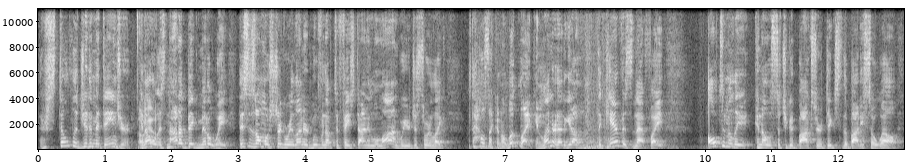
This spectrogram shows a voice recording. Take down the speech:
there's still legitimate danger. Oh, Canelo yeah. is not a big middleweight. This is almost Sugar Ray Leonard moving up to face Donnie Lalonde, where you're just sort of like, what the hell's that going to look like? And Leonard had to get off the canvas in that fight. Ultimately, Canelo's such a good boxer, digs to the body so well.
